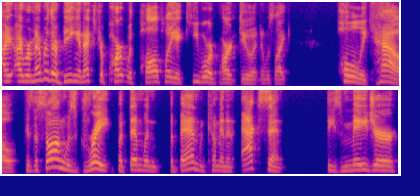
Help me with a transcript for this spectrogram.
I, I remember there being an extra part with Paul playing a keyboard part to it, and it was like, holy cow! Because the song was great, but then when the band would come in and accent these major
